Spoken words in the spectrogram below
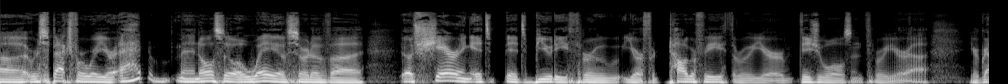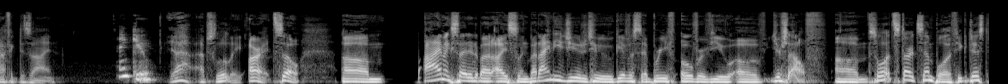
uh, respect for where you're at and also a way of sort of, uh, of sharing its, its beauty through your photography, through your visuals and through your, uh, your graphic design. Thank you. Yeah, absolutely. All right. So, um, I'm excited about Iceland, but I need you to give us a brief overview of yourself. Um, so let's start simple. If you could just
